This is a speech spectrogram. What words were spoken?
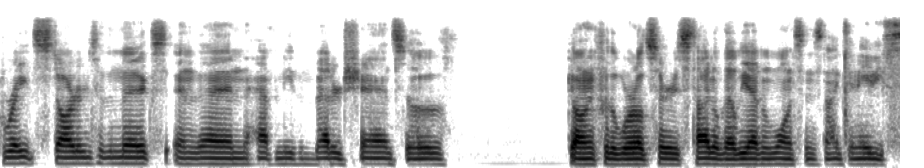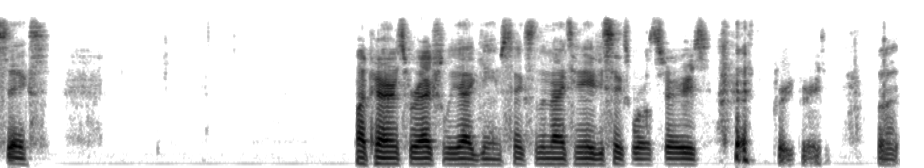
great starter to the mix and then have an even better chance of going for the World Series title that we haven't won since 1986. My parents were actually at Game 6 of the 1986 World Series. Pretty crazy. But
